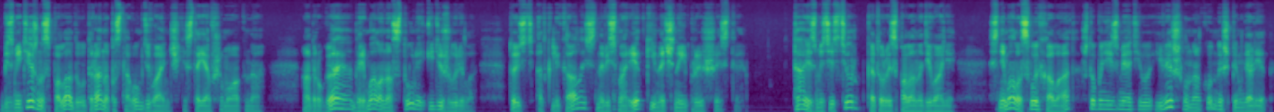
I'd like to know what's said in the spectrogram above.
безмятежно спала до утра на постовом диванчике, стоявшем у окна, а другая дремала на стуле и дежурила, то есть откликалась на весьма редкие ночные происшествия. Та из медсестер, которая спала на диване, снимала свой халат, чтобы не измять его, и вешала на оконный шпингалет.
